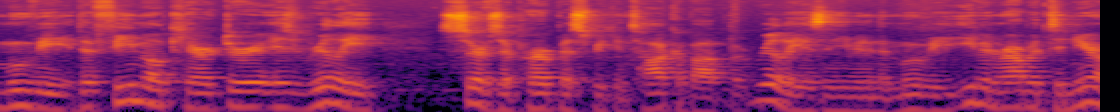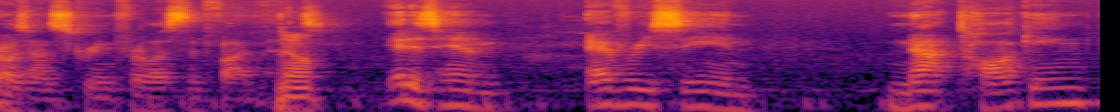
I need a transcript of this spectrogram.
movie. The female character is really serves a purpose we can talk about, but really isn't even in the movie. Even Robert De Niro's on screen for less than five minutes. No. It is him every scene, not talking,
